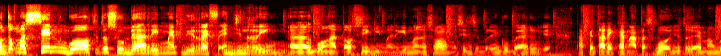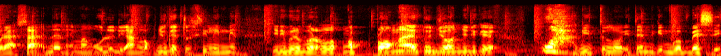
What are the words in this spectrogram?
Untuk mesin gue waktu itu sudah remap di Rev Engineering. Uh, gue nggak tahu sih gimana gimana soal mesin sebenarnya gue baru ya. Tapi tarikan atas bawahnya tuh emang berasa dan emang udah di unlock juga tuh si limit. Jadi bener-bener ngeplong aja tuh John. Jadi kayak wah gitu loh itu yang bikin gue best sih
